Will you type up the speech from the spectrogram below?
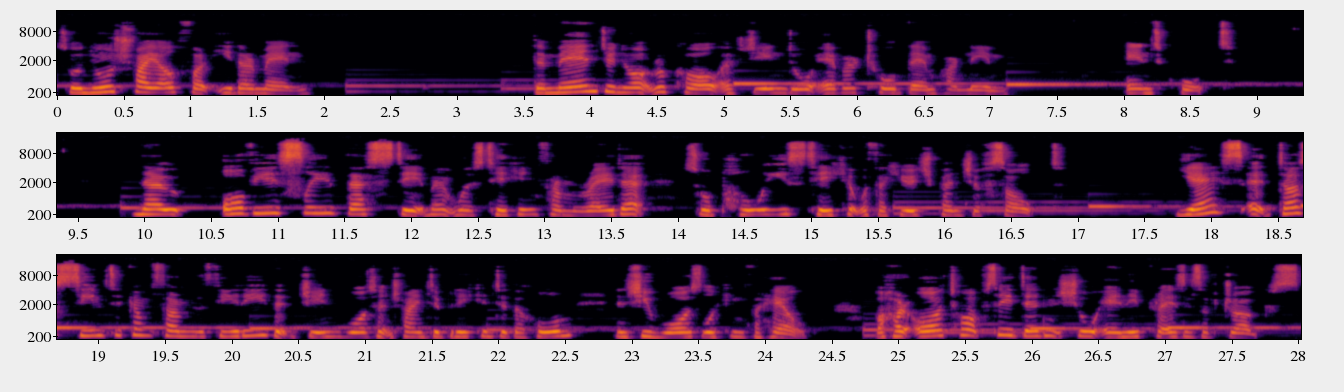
So no trial for either men. The men do not recall if Jane Doe ever told them her name. End quote. Now, obviously, this statement was taken from Reddit, so please take it with a huge pinch of salt. Yes, it does seem to confirm the theory that Jane wasn't trying to break into the home and she was looking for help, but her autopsy didn't show any presence of drugs.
